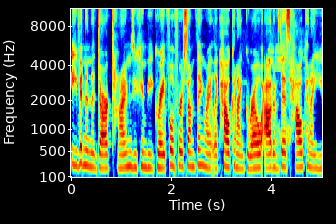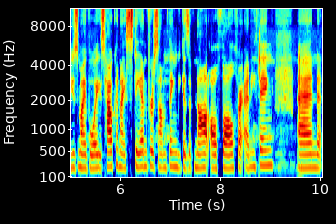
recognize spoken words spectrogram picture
even in the dark times you can be grateful for something, right? Like how can I grow out of this? How can I use my voice? How can I stand for something? Because if not, I'll fall for anything. Mhm. And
